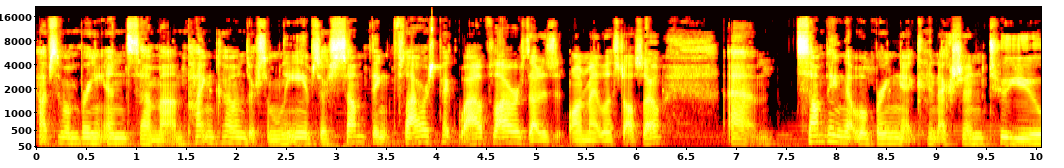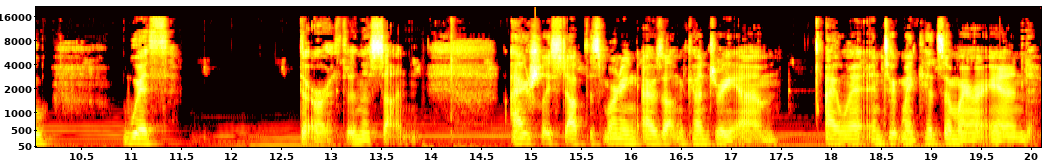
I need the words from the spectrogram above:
have someone bring in some um, pine cones or some leaves or something, flowers, pick wildflowers, that is on my list also. Um, something that will bring a connection to you with the earth and the sun. I actually stopped this morning. I was out in the country. Um, I went and took my kids somewhere, and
